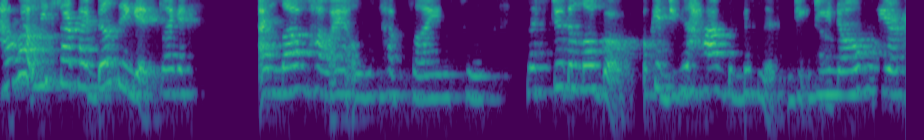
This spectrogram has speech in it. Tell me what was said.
How about we start by building it? Like, I love how I always have clients who let's do the logo. Okay, do you have the business? Do, do you know who you're?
